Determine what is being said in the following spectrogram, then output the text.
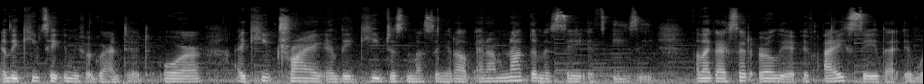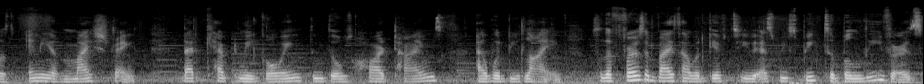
and they keep taking me for granted, or I keep trying and they keep just messing it up. And I'm not going to say it's easy. And like I said earlier, if I say that it was any of my strength that kept me going through those hard times, I would be lying. So, the first advice I would give to you as we speak to believers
